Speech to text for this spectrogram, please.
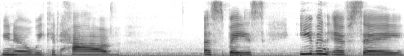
You know, we could have a space, even if, say,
